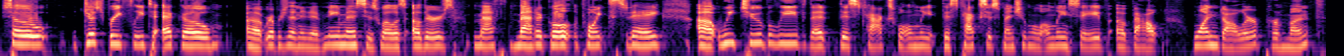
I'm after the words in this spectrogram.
So, just briefly to echo uh, Representative Nemes as well as others' mathematical points today, uh, we too believe that this tax will only this tax suspension will only save about one dollar per month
